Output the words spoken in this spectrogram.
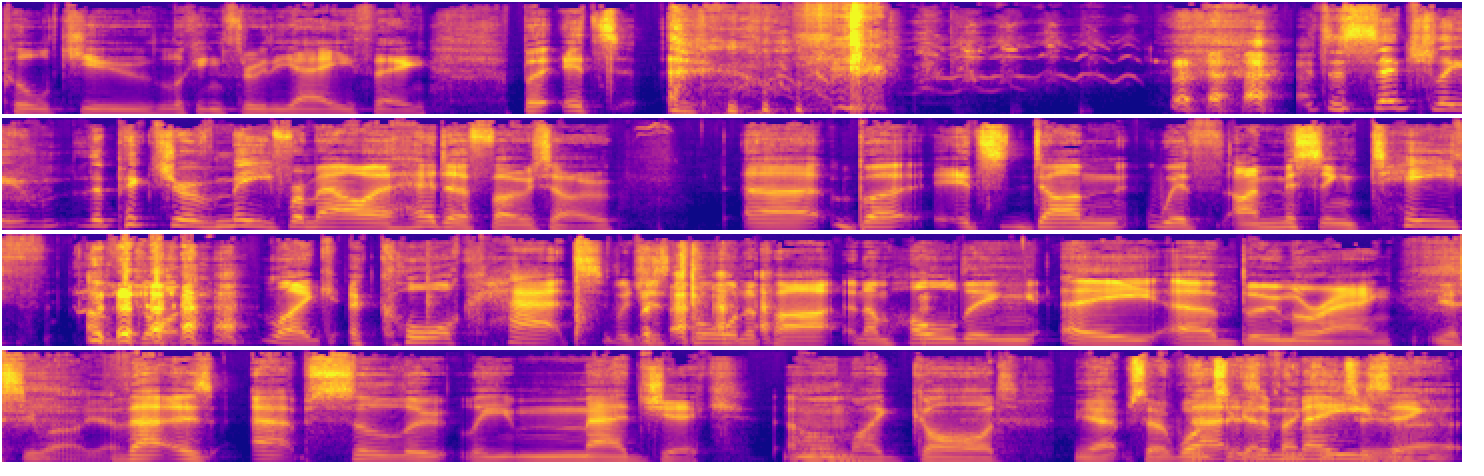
pool cue, looking through the A thing, but it's. it's essentially the picture of me from our header photo, uh, but it's done with I'm missing teeth. I've got like a cork hat which is torn apart, and I'm holding a uh, boomerang. Yes, you are. Yeah. That is absolutely magic. Oh Mm. my god! Yeah. So once That again, thank amazing. you to. Uh,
